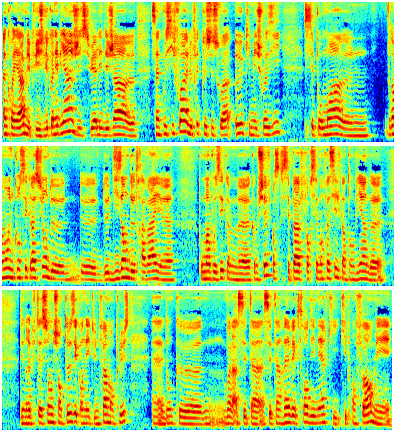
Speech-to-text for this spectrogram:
incroyable. Et puis je les connais bien, j'y suis allé déjà euh, cinq ou six fois. Et le fait que ce soit eux qui m'aient choisi, c'est pour moi euh, vraiment une consécration de, dix ans de travail euh, pour m'imposer comme, comme chef, parce que c'est pas forcément facile quand on vient d'une réputation de chanteuse et qu'on est une femme en plus. donc voilà, c'est un, un rêve extraordinaire qui, prend forme et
